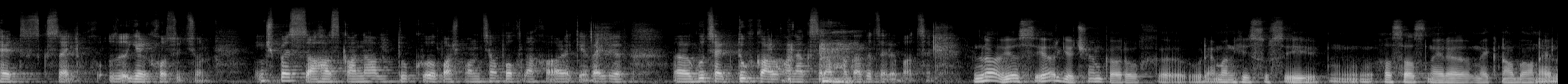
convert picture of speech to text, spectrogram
հետ սկսել երկխոսություն։ Ինչպես սա հասկանալ, դուք պաշտպանության փոխնախարար եք եղել եւ գուցե դուք կարողանաք սրա փակագծերը բացել։ Լավ, ես իհարկե չեմ կարող ուրեմն Հիսուսի ասածները մեկնաբանել,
